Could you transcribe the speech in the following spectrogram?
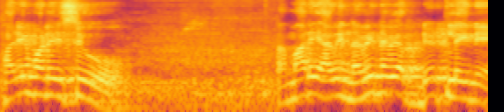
ફરી મળીશું. તમારી આવી નવી નવી અપડેટ લઈને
